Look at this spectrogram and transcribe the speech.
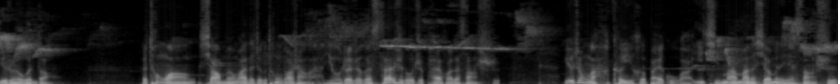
岳中又问道。在通往校门外的这个通道上啊，有着这个三十多只徘徊的丧尸。岳仲啊，可以和白骨啊一起慢慢的消灭那些丧尸，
